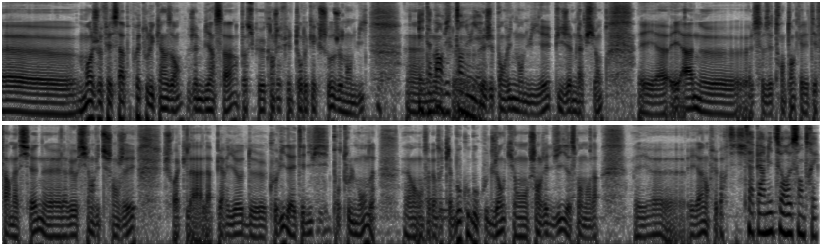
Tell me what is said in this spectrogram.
Euh, moi, je fais ça à peu près tous les 15 ans. J'aime bien ça, parce que quand j'ai fait le tour de quelque chose, je m'ennuie. Euh, Et t'as pas envie de t'ennuyer. J'ai pas envie de m'ennuyer, puis j'aime l'action. Et, et Anne, elle, ça faisait 30 ans qu'elle était pharmacienne, elle avait aussi envie de changer. Je crois que la, la période Covid a été difficile pour tout le monde. On s'aperçoit qu'il y a beaucoup beaucoup, beaucoup de gens qui ont changé de vie à ce moment-là. Et, euh, et Anne en fait partie. Ça a permis de se recentrer.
